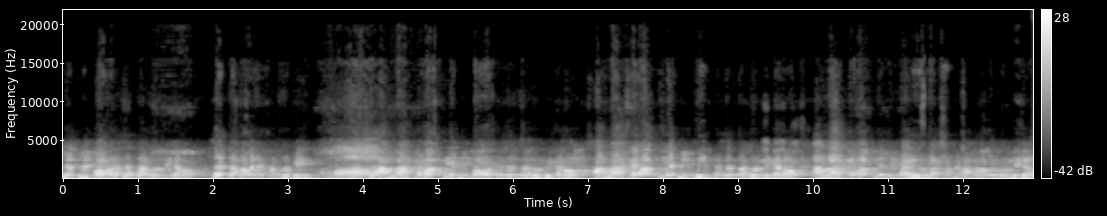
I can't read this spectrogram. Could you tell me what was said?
তুই কবরে চেষ্টা করবি কেন? চেষ্টা পাবেন একমাত্র কে আল্লাহকে বাদ দিয়ে তুই কবরকে চেষ্টা করবি কেন? আল্লাহকে বাদ দিয়ে তুই পীরকে চেষ্টা করবি কেন? আল্লাহকে বাদ দিয়ে তুই গাইরুল্লাহর সামনে মাথা নত করবি কেন?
